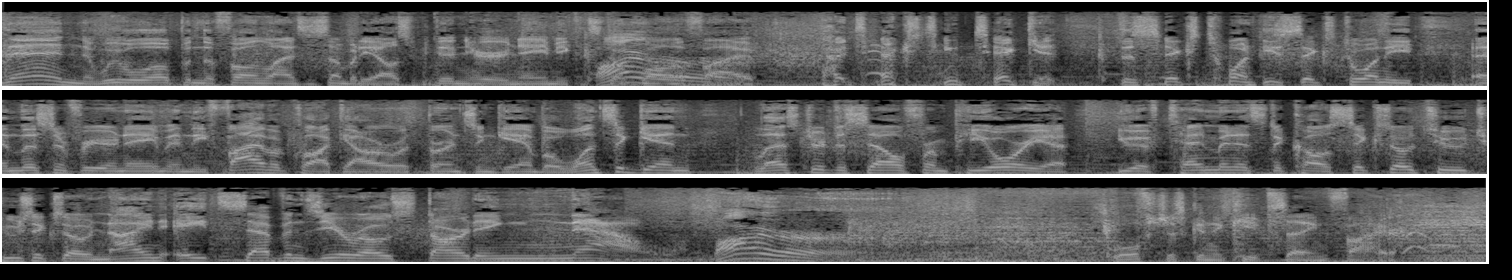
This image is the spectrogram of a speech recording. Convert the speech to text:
then we will open the phone lines to somebody else. If you didn't hear your name, you can still qualify by texting ticket to 620 620 and listen for your name in the 5 o'clock hour with Burns and Gambo. Once again, Lester DeSell from Peoria. You have 10 minutes to call 602 260 9870 starting now. Fire. Wolf's just going to keep saying fire.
